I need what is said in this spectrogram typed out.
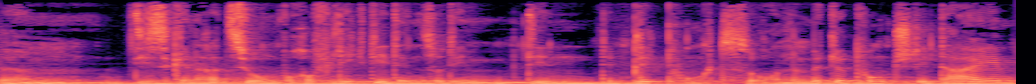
ähm, diese Generation, worauf liegt die denn so den, den, den Blickpunkt? So, und im Mittelpunkt steht da eben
